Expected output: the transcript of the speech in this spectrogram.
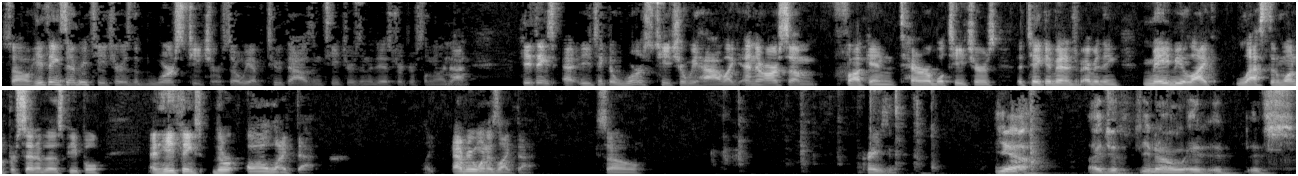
So he thinks every teacher is the worst teacher. So we have 2,000 teachers in the district or something like that. He thinks uh, you take the worst teacher we have, like, and there are some fucking terrible teachers that take advantage of everything. Maybe like less than 1% of those people. And he thinks they're all like that. Like everyone is like that. So crazy. Yeah, I just you know it, it it's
